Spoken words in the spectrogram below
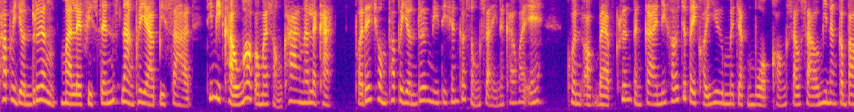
ภาพยนตร์เรื่อง Maleficent นางพญาปีศาจที่มีเขางอกออกมาสองข้างนั่นแหละค่ะ พอได้ชมภาพยนตร์เรื่องนี้ดิฉันก็สงสัยนะคะว่าเอ๊ะ คนออกแบบเครื่องแต่งกายนี้เขาจะไปขอยืมมาจากหมวกของสาวๆมีนางกระเบา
